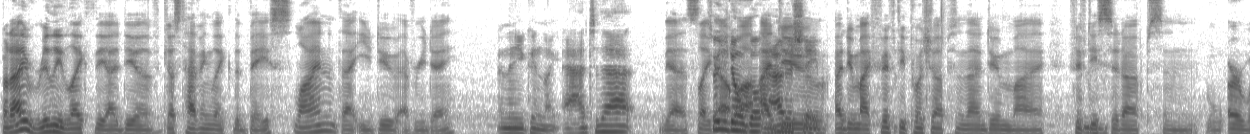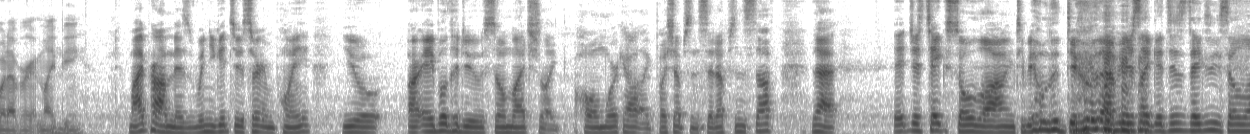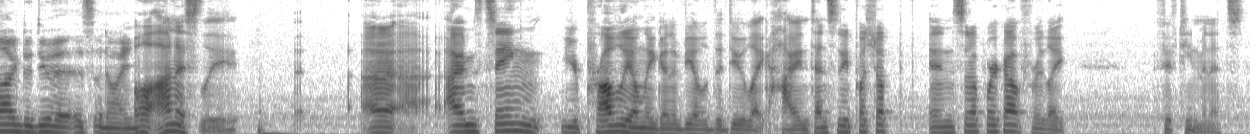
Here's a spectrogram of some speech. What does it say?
But I really like the idea of just having like the baseline that you do every day. and then you can like add to that. Yeah, it's like So you don't go I out do of shape. I do my 50 push-ups and then I do my 50 Mhm. sit-ups and or whatever it might be. My problem is when you get to a certain point, you are able to do so much like home workout, like push-ups and sit-ups and stuff that it just takes so long to be able to do them. You're just like it just takes me so long to do it. It's annoying. Well, honestly, uh, I'm saying you're probably only gonna be able to do like high intensity push up and sit up workout for like 15 minutes.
